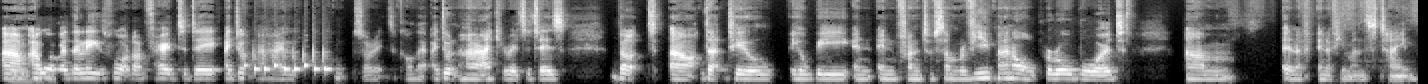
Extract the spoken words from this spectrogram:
Um, mm-hmm. However, the latest what I've heard today, I don't know how. Sorry to call that. I don't know how accurate it is but uh, that he'll he'll be in, in front of some review panel or parole board um, in a in a few months' time.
